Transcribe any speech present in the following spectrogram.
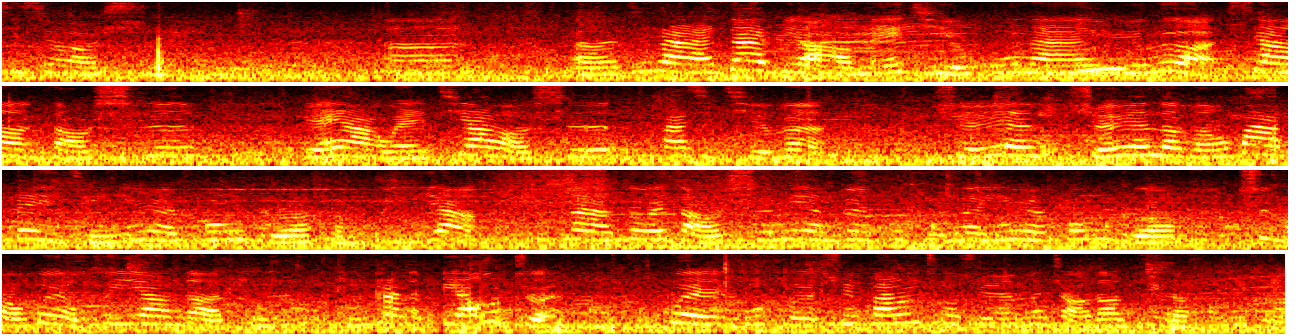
谢谢老师。呃呃，接下来代表媒体湖南娱乐向导师袁娅维 T R 老师发起提问。学院学员的文化背景、音乐风格很不一样。那作为导师，面对不同的音乐风格，是否会有不一样的评评判的标准？会如何去帮助学员们找到自己的风格？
